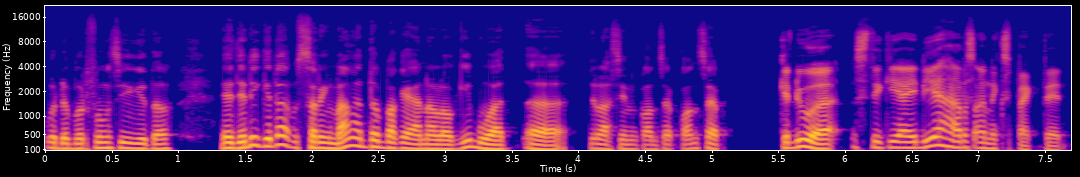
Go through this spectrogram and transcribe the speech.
udah berfungsi gitu. Ya jadi kita sering banget tuh pakai analogi buat uh, jelasin konsep-konsep. Kedua, sticky idea harus unexpected,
